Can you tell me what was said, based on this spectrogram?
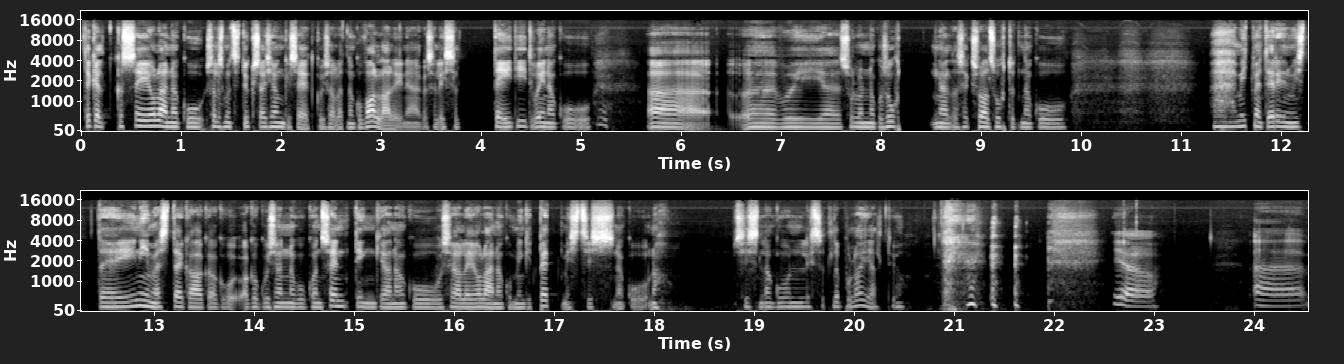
tegelikult kas see ei ole nagu selles mõttes, et üks asi ongi see, et kui sa oled nagu vallaline, aga sa lihtsalt date'id või nagu äh, äh, või äh, sul on nagu suht, nii-öelda seksuaalsuhted nagu äh, mitmete erinevate inimestega, aga, aga kui see on nagu consenting ja nagu seal ei ole nagu mingit petmist, siis nagu noh, siis nagu on lihtsalt lõbulaialt ju. Jaa. Äh,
